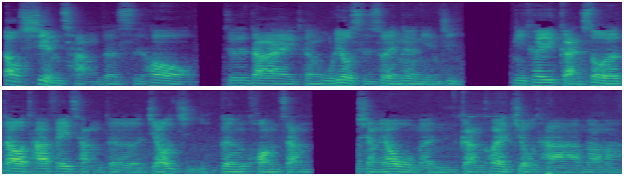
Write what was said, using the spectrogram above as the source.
到现场的时候，就是大概可能五六十岁那个年纪，你可以感受得到他非常的焦急跟慌张，想要我们赶快救他妈妈，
